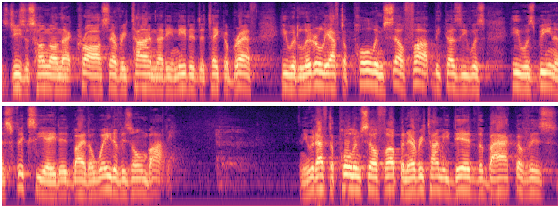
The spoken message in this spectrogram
as Jesus hung on that cross, every time that he needed to take a breath, he would literally have to pull himself up because he was, he was being asphyxiated by the weight of his own body. And he would have to pull himself up, and every time he did, the back of his,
